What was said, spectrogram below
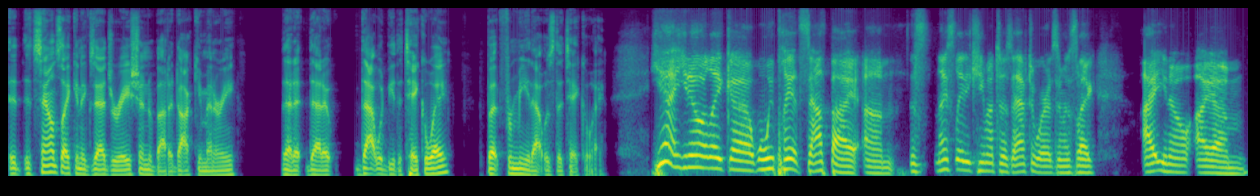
it, it sounds like an exaggeration about a documentary that it, that it, that would be the takeaway. But for me, that was the takeaway. Yeah, you know, like uh, when we play at South by, um, this nice lady came out to us afterwards and was like, "I, you know, I um,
